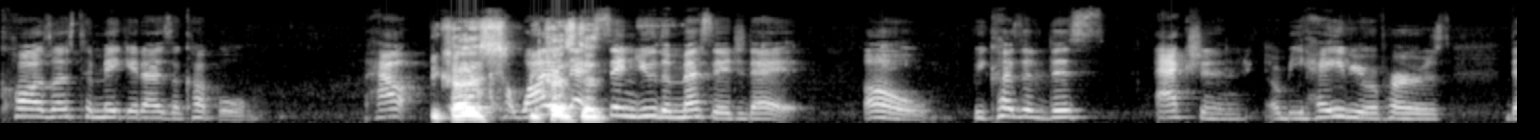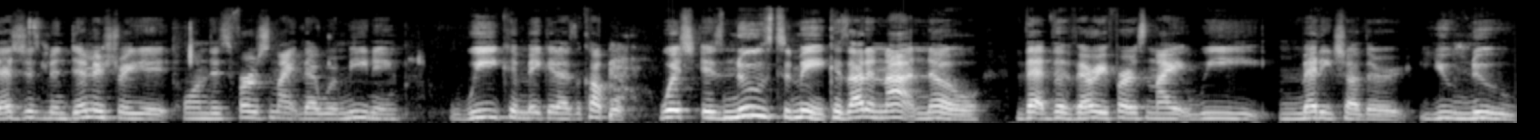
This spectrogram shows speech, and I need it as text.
cause us to make it as a couple? How because why because did that the, send you the message that oh because of this action or behavior of hers that's just been demonstrated on this first night that we're meeting, we can make it as a couple, which is news to me because I did not know that the very first night we met each other, you knew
